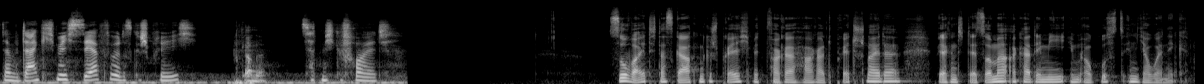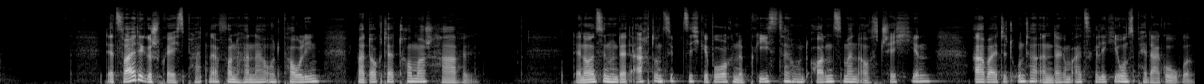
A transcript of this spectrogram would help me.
Dann bedanke ich mich sehr für das Gespräch. Gerne. Es hat mich gefreut. Soweit das Gartengespräch mit Pfarrer Harald Brettschneider während der Sommerakademie im August in Jauernick. Der zweite Gesprächspartner von Hanna und Paulin war Dr. Tomasz Havel. Der 1978 geborene Priester und Ordensmann aus Tschechien arbeitet unter anderem als Religionspädagoge.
